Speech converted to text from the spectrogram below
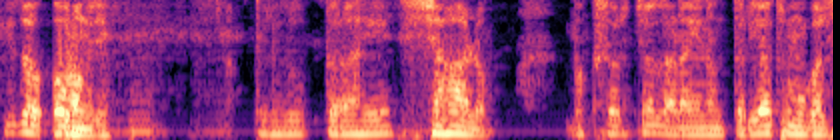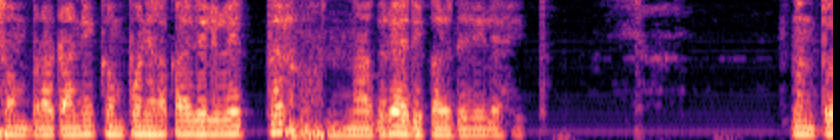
की जो औरंगजेब. तर याचं उत्तर आहे शाह आलम. बक्सरच्या लढाईनंतर याच मुघल सम्राटाने कंपनीला काय दिलेले? आहेत तर नागरी अधिकार दिलेले आहेत. नंतर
